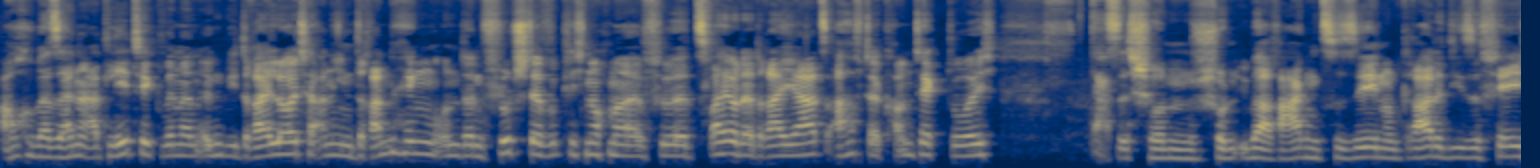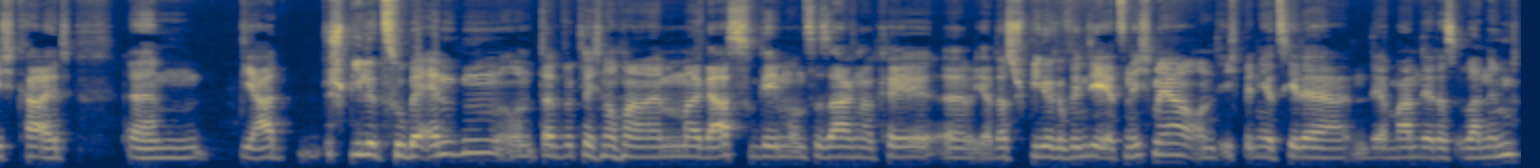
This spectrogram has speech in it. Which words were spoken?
auch über seine Athletik, wenn dann irgendwie drei Leute an ihm dranhängen und dann flutscht er wirklich nochmal für zwei oder drei Yards After Contact durch. Das ist schon, schon überragend zu sehen und gerade diese Fähigkeit, ähm, ja, Spiele zu beenden und dann wirklich nochmal mal Gas zu geben und zu sagen, okay, äh, ja, das Spiel gewinnt ihr jetzt nicht mehr und ich bin jetzt hier der, der Mann, der das übernimmt.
